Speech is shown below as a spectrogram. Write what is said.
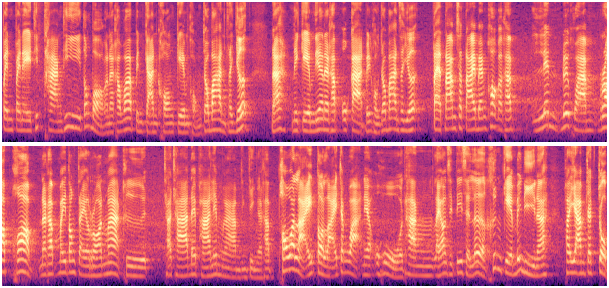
เป็นไปในทิศทางที่ต้องบอกนะครับว่าเป็นการครองเกมของเจ้าบ้านซะเยอะนะในเกมเนี้ยนะครับโอกาสเป็นของเจ้าบ้านซะเยอะ แต่ตามสไตล์แบงคอกอะครับเล่นด้วยความรอบคอบนะครับไม่ต้องใจร้อนมากคือช้าๆ ได้พาเล่มงามจริงๆนะครับ เพราะว่าหลายต่อหลายจังหวะเนี่ย โอ้โห ทาง Lion City s e l l e r ขึ้นเกมได้ดีนะ พยายามจะจบ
